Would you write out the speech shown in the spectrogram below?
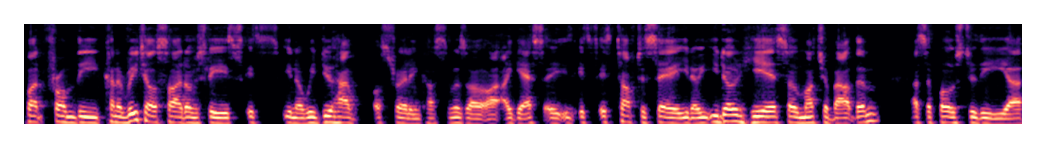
But from the kind of retail side, obviously, it's, it's you know, we do have Australian customers, or I guess it's, it's tough to say, you know, you don't hear so much about them as opposed to the, uh,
